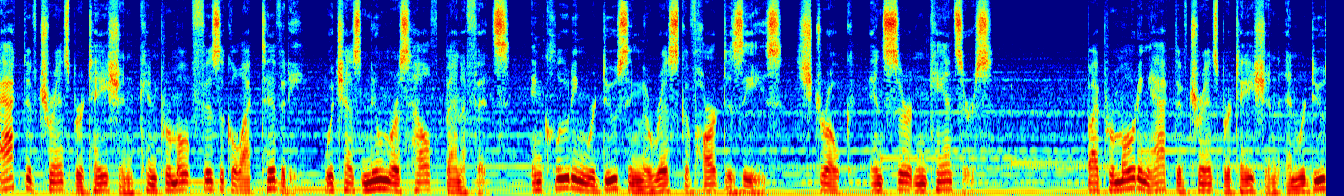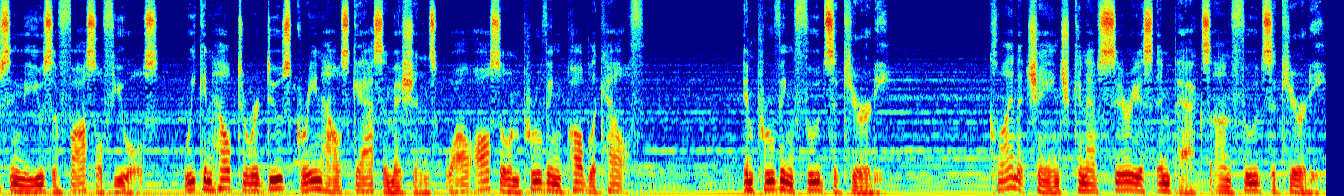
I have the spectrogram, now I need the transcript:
Active transportation can promote physical activity, which has numerous health benefits, including reducing the risk of heart disease, stroke, and certain cancers. By promoting active transportation and reducing the use of fossil fuels, we can help to reduce greenhouse gas emissions while also improving public health. Improving food security. Climate change can have serious impacts on food security,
